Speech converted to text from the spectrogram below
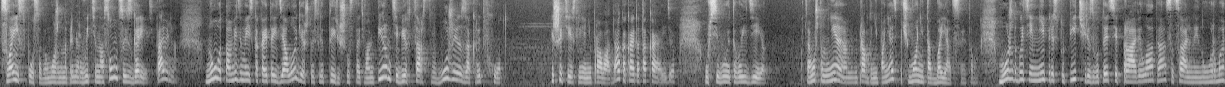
свои способы. Можно, например, выйти на солнце и сгореть, правильно? Но вот там, видимо, есть какая-то идеология, что если ты решил стать вампиром, тебе в Царство Божие закрыт вход. Пишите, если я не права, да, какая-то такая идет у всего этого идея. Потому что мне, правда, не понять, почему они так боятся этого. Может быть, им не переступить через вот эти правила, да, социальные нормы,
